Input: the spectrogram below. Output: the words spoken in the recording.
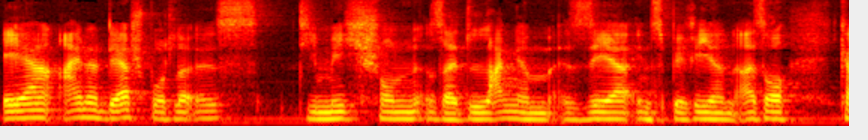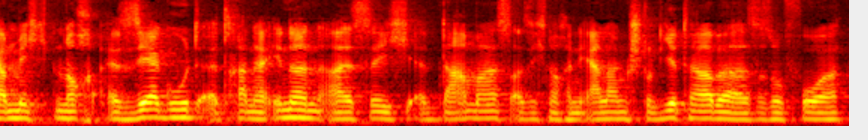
er einer der Sportler ist, die mich schon seit langem sehr inspirieren. Also ich kann mich noch sehr gut daran erinnern, als ich damals, als ich noch in Erlangen studiert habe, also so vor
